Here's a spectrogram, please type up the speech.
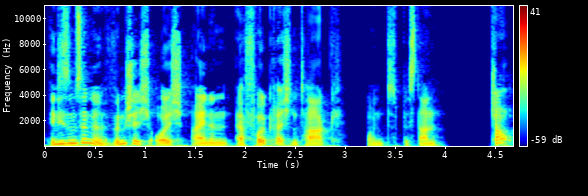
In diesem Sinne wünsche ich euch einen erfolgreichen Tag und bis dann. Ciao!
